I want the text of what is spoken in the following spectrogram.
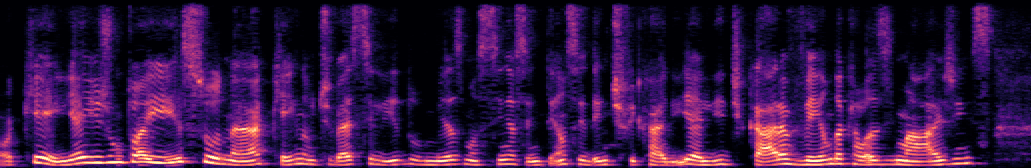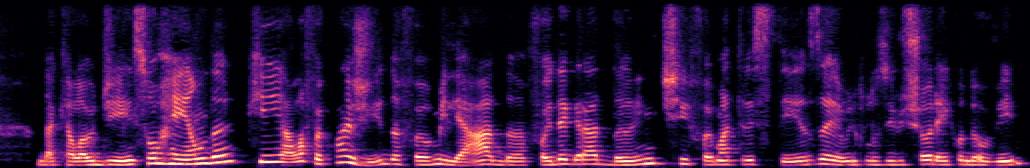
Ok, e aí junto a isso, né, quem não tivesse lido mesmo assim a sentença identificaria ali de cara vendo aquelas imagens daquela audiência horrenda que ela foi coagida, foi humilhada, foi degradante, foi uma tristeza, eu inclusive chorei quando eu vi.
